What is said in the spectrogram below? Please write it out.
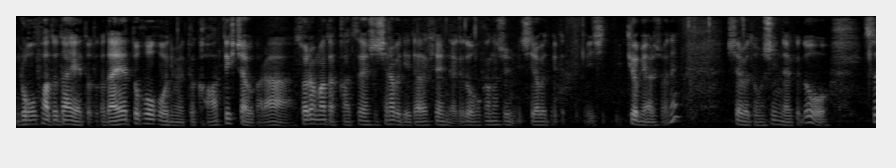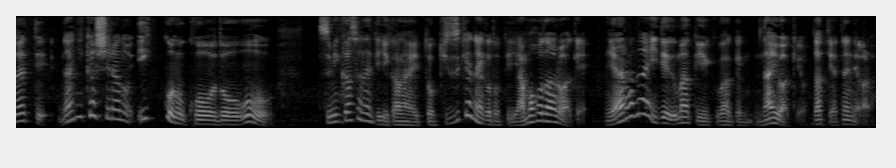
ローファットダイエットとかダイエット方法によって変わってきちゃうから、それはまた活用して調べていただきたいんだけど、他の人に調べてみて、興味ある人はね、調べてほしいんだけど、そうやって何かしらの一個の行動を、積み重ねていかないと気づけないことって山ほどあるわけ。やらないでうまくいくわけないわけよ。だってやってないんだから。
